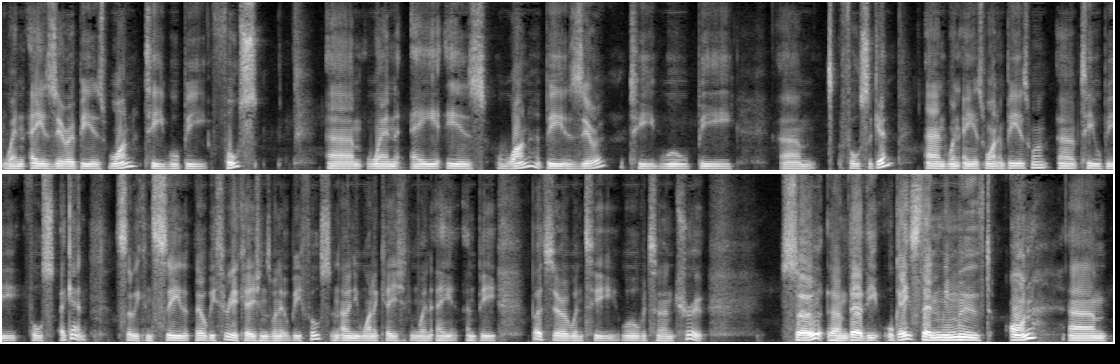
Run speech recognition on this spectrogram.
when a is 0, b is 1, t will be false. Um, when a is 1, b is 0, t will be um, false again. And when a is 1 and b is 1, uh, t will be false again. So we can see that there will be three occasions when it will be false and only one occasion when a and b both 0 when t will return true. So um, the OR gates. Then we moved on um,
